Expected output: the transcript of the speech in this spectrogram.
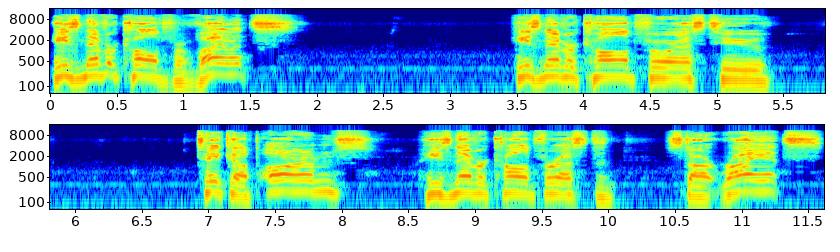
He's never called for violence. He's never called for us to take up arms. He's never called for us to start riots.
